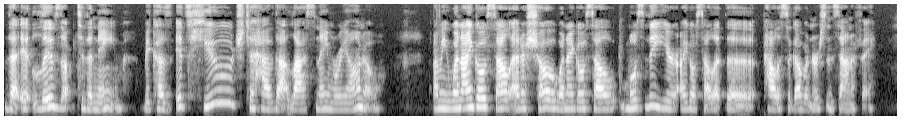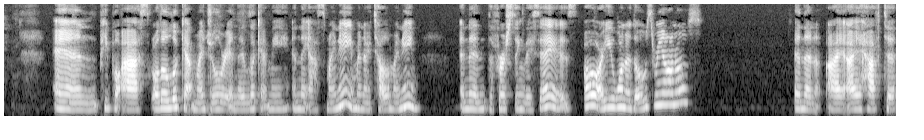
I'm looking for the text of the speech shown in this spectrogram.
that it lives up to the name because it's huge to have that last name Reano. I mean, when I go sell at a show, when I go sell most of the year, I go sell at the Palace of Governors in Santa Fe. And people ask, or they'll look at my jewelry and they look at me and they ask my name and I tell them my name. And then the first thing they say is, Oh, are you one of those Reanos? And then I I have to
